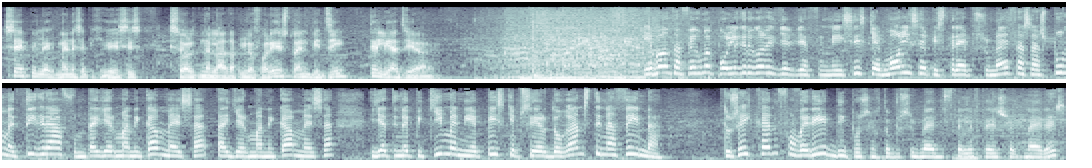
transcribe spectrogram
σε επιλεγμένες επιχειρήσεις σε όλη την Ελλάδα. Πληροφορίες στο nbg.gr. Λοιπόν, θα φύγουμε πολύ γρήγορα για διαφημίσεις και μόλις επιστρέψουμε θα σας πούμε τι γράφουν τα γερμανικά μέσα, τα γερμανικά μέσα για την επικείμενη επίσκεψη Ερντογάν στην Αθήνα. Τους έχει κάνει φοβερή εντύπωση αυτό που σημαίνει τις τελευταίες μέρες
